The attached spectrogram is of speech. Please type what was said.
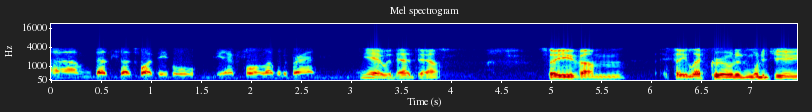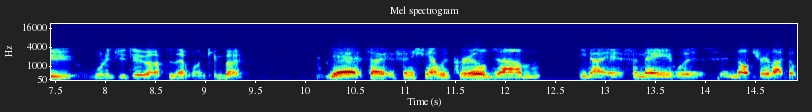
um, that's that's why people, you know, fall in love with the brand. yeah, without doubt. So you've um so you left Grill'd and what did you what did you do after that one, Kimbo? Yeah, so finishing up with Grill'd, um, you know, it, for me it was not through lack of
